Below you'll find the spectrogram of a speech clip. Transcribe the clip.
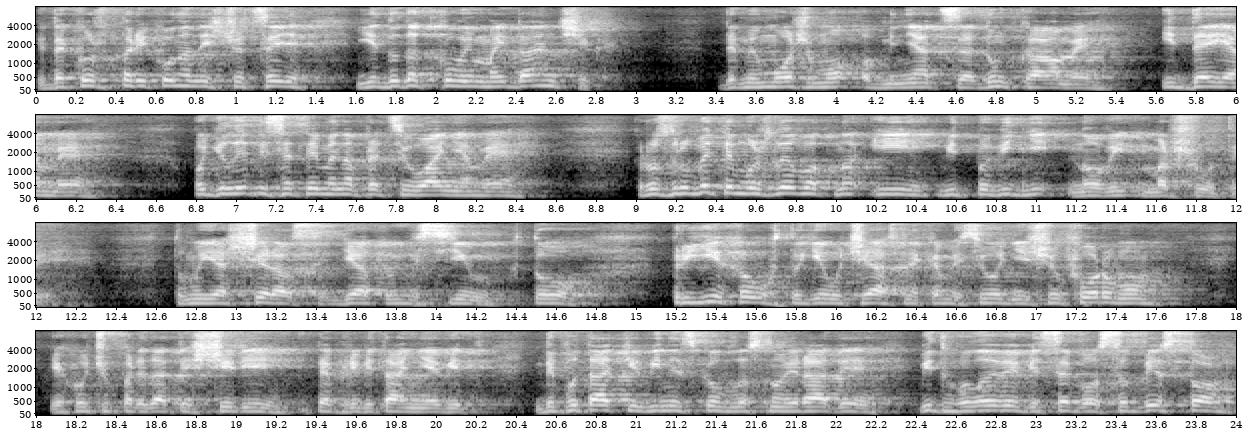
І також переконаний, що це є додатковий майданчик, де ми можемо обмінятися думками, ідеями, поділитися тими напрацюваннями, розробити, можливо, ну, і відповідні нові маршрути. Тому я ще раз дякую всім, хто приїхав, хто є учасниками сьогоднішнього форуму. Я хочу передати щирі і теплі вітання від депутатів Вінницької обласної ради, від голови, від себе особисто,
